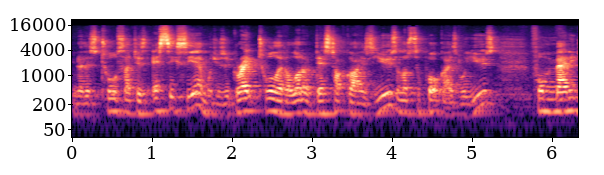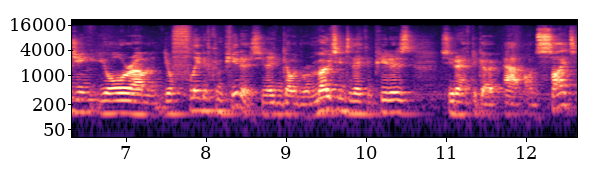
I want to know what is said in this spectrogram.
You know, there's tools such as SCCM, which is a great tool that a lot of desktop guys use, a lot of support guys will use for managing your, um, your fleet of computers. You know, you can go and remote into their computers so you don't have to go out on site.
